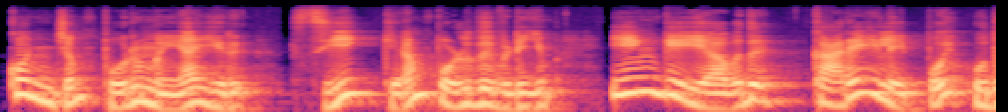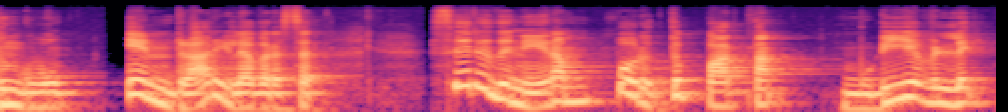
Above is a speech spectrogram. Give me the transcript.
கொஞ்சம் பொறுமையா இரு. சீக்கிரம் பொழுது விடியும். எங்கேயாவது கரையிலே போய் ஒதுங்குவோம் என்றார் இளவரசர். சிறிது நேரம் பொறுத்து பார்த்தான். முடியவில்லை.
